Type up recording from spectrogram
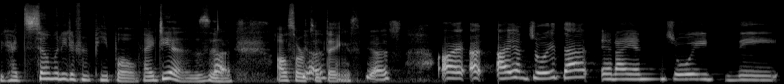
We had so many different people, ideas, and yes. all sorts yes. of things. Yes, I, I, I enjoyed that, and I enjoyed the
